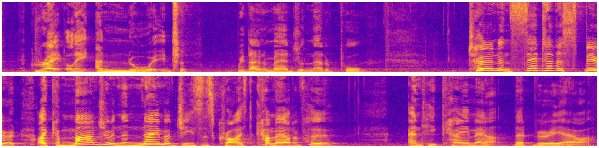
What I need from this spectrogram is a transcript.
greatly annoyed. We don't imagine that of Paul. Turned and said to the Spirit, I command you in the name of Jesus Christ, come out of her. And he came out that very hour.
